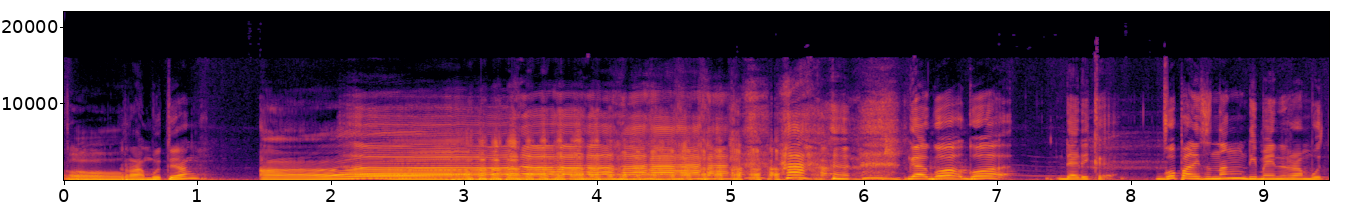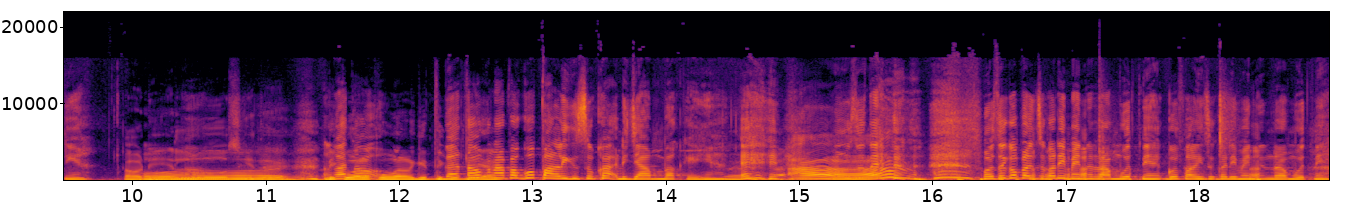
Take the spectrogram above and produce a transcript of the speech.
Oh. Rambut yang Ah, Enggak, gue gue dari ke gue paling senang dimainin rambutnya. Oh, dielus gitu ya. Dikuel-kuel gitu-gitu Gak tau ya. kenapa gue paling suka dijambak kayaknya. Eh, Ah. maksudnya, maksudnya gue paling suka dimainin rambutnya. Gue paling suka dimainin rambutnya.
